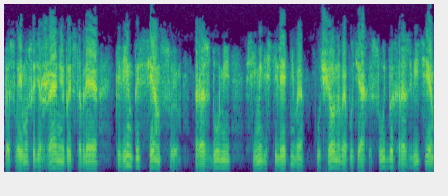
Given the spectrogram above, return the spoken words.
по своему содержанию, представляя квинтэссенцию раздумий 70-летнего ученого о путях и судьбах развития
